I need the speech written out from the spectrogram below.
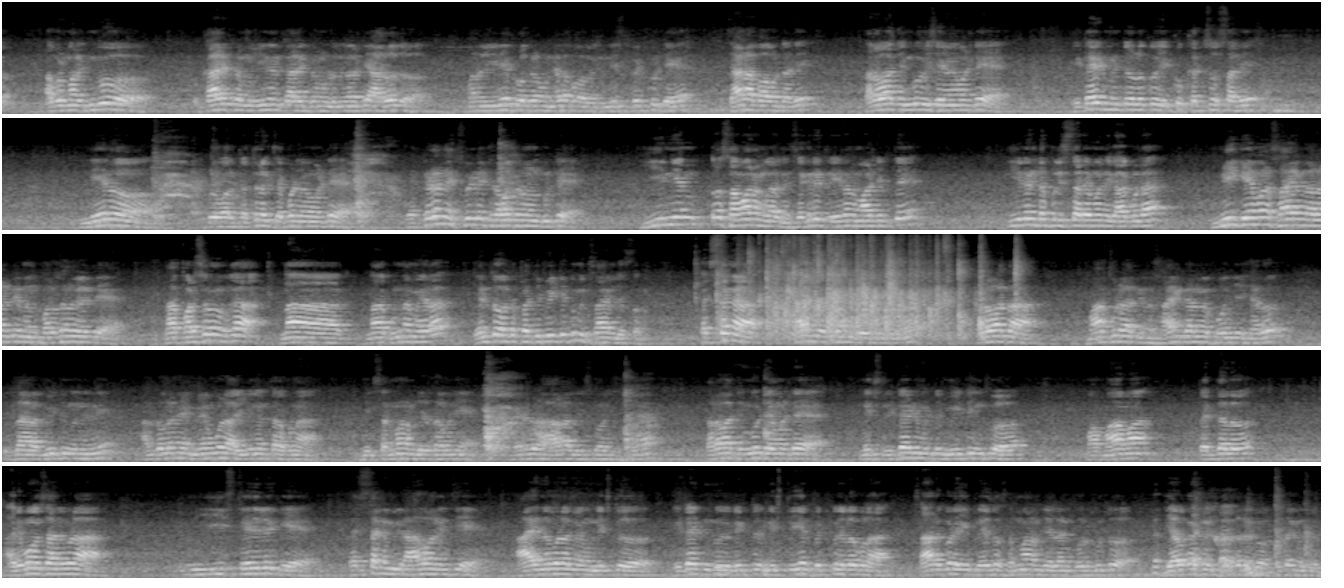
అప్పుడు మనకి ఇంకో కార్యక్రమం యూనియన్ కార్యక్రమం ఉంటుంది కాబట్టి ఆ రోజు మనం ఇదే ప్రోగ్రాం నెల నెక్స్ట్ పెట్టుకుంటే చాలా బాగుంటుంది. తర్వాత ఇంకో విషయం ఏమంటే రిటైర్మెంట్ వాళ్ళకు ఎక్కువ ఖర్చు వస్తుంది. నేను ఇప్పుడు వాళ్ళ ఖర్చులకు చెప్పడం ఏమంటే ఎక్కడైనా ఎక్స్పెండిచర్ అవసరం అనుకుంటే యూనియన్తో సమానం కాదు. నేను సెక్రటరీ ఏదైనా మాట చెప్తే యూనియన్ డబ్బులు ఇస్తారేమో అని కాకుండా మీకేమైనా సాయం కావాలంటే నన్ను పర్సనల్గా అయితే నా పర్సనల్గా నా నాకున్న మేర ఎంతో అంటే ప్రతి మీటింగ్కు మీకు సాయం చేస్తాను. ఖచ్చితంగా సాయం చేస్తానని కోరుకుంటున్నాను. తర్వాత మాకు కూడా నిన్న సాయంకాలమే ఫోన్ చేశారు. ఇట్లా మీటింగ్ ఉందని. అందులోనే మేము కూడా యూనియన్ తరఫున మీకు సన్మానం చేద్దామని నేను కూడా ఆరా తీసుకొని ఇచ్చిన తర్వాత ఇంకోటి ఏమంటే నెక్స్ట్ రిటైర్మెంట్ మీటింగ్కు మా మామ పెద్దలు హరిమోహన్ సార్ కూడా ఈ స్టేజ్లోకి ఖచ్చితంగా మీరు ఆహ్వానించి ఆయన కూడా మేము next retirement next next year పెట్టుకునే లోపల సార్ కూడా ఈ ప్లేస్లో సన్మానం చేయాలని కోరుకుంటూ ఈ అవకాశం కృతజ్ఞతలు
